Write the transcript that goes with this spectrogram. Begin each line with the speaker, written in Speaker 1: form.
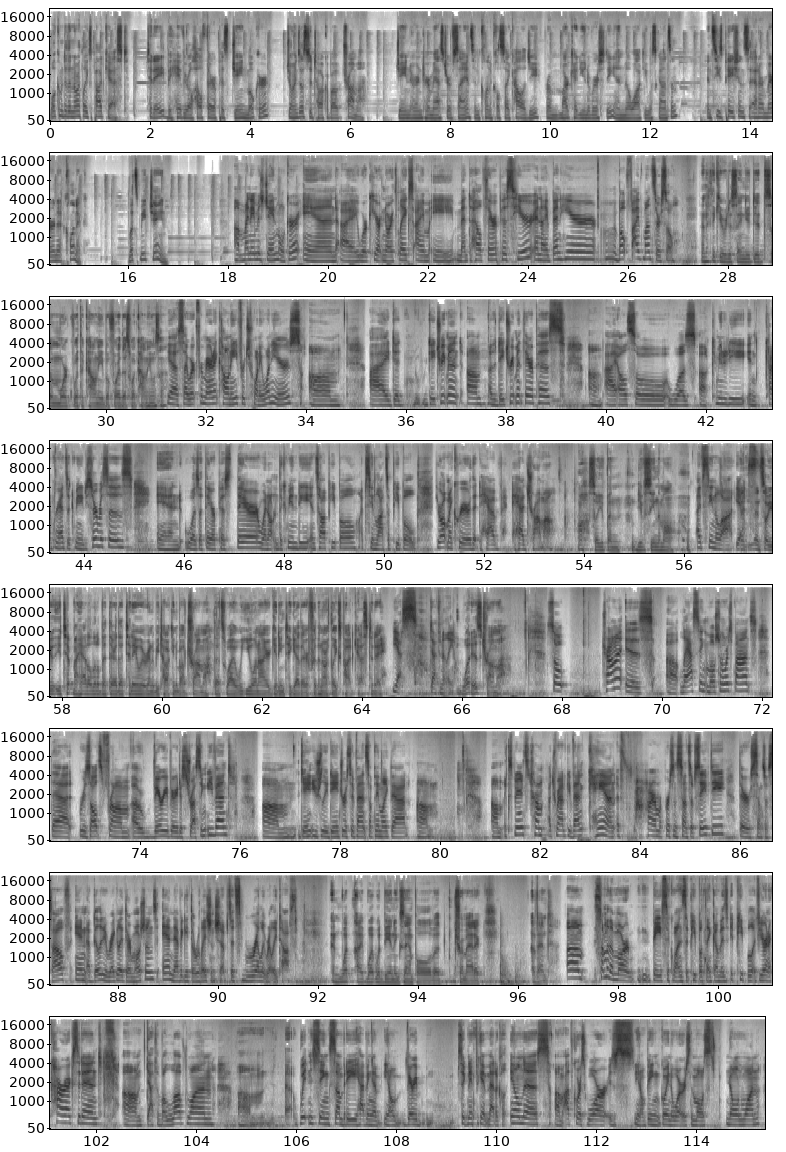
Speaker 1: Welcome to the North Lakes Podcast. Today, behavioral health therapist Jane Moker joins us to talk about trauma. Jane earned her Master of Science in Clinical Psychology from Marquette University in Milwaukee, Wisconsin, and sees patients at our Marinette Clinic. Let's meet Jane.
Speaker 2: Um, my name is Jane Moker, and I work here at North Lakes. I'm a mental health therapist here, and I've been here mm, about five months or so.
Speaker 1: And I think you were just saying you did some work with the county before this. What county was that?
Speaker 2: Yes, I worked for Marinette County for 21 years. Um, I did day treatment. Um, I was a day treatment therapist. Um, I also was a community in comprehensive community services, and was a therapist there. Went out in the community and saw people. I've seen lots of people throughout my career that have had trauma.
Speaker 1: Oh, so you've been you've seen them all.
Speaker 2: I've seen a lot. Yes.
Speaker 1: And, and so you, you tipped my hat a little bit there that today we were going to be talking about trauma. That's why we, you and I are getting together for the North Lakes podcast today.
Speaker 2: yes, definitely.
Speaker 1: What is trauma?
Speaker 2: So, trauma is a lasting emotional response that results from a very, very distressing event, um, dan- usually a dangerous event, something like that. Um, um, experience traum- a traumatic event can harm a person's sense of safety, their sense of self, and ability to regulate their emotions and navigate their relationships. It's really, really tough.
Speaker 1: And what I, what would be an example of a traumatic event?
Speaker 2: some of the more basic ones that people think of is if people if you're in a car accident um, death of a loved one um, uh, witnessing somebody having a you know very significant medical illness um, of course war is you know being going to war is the most known one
